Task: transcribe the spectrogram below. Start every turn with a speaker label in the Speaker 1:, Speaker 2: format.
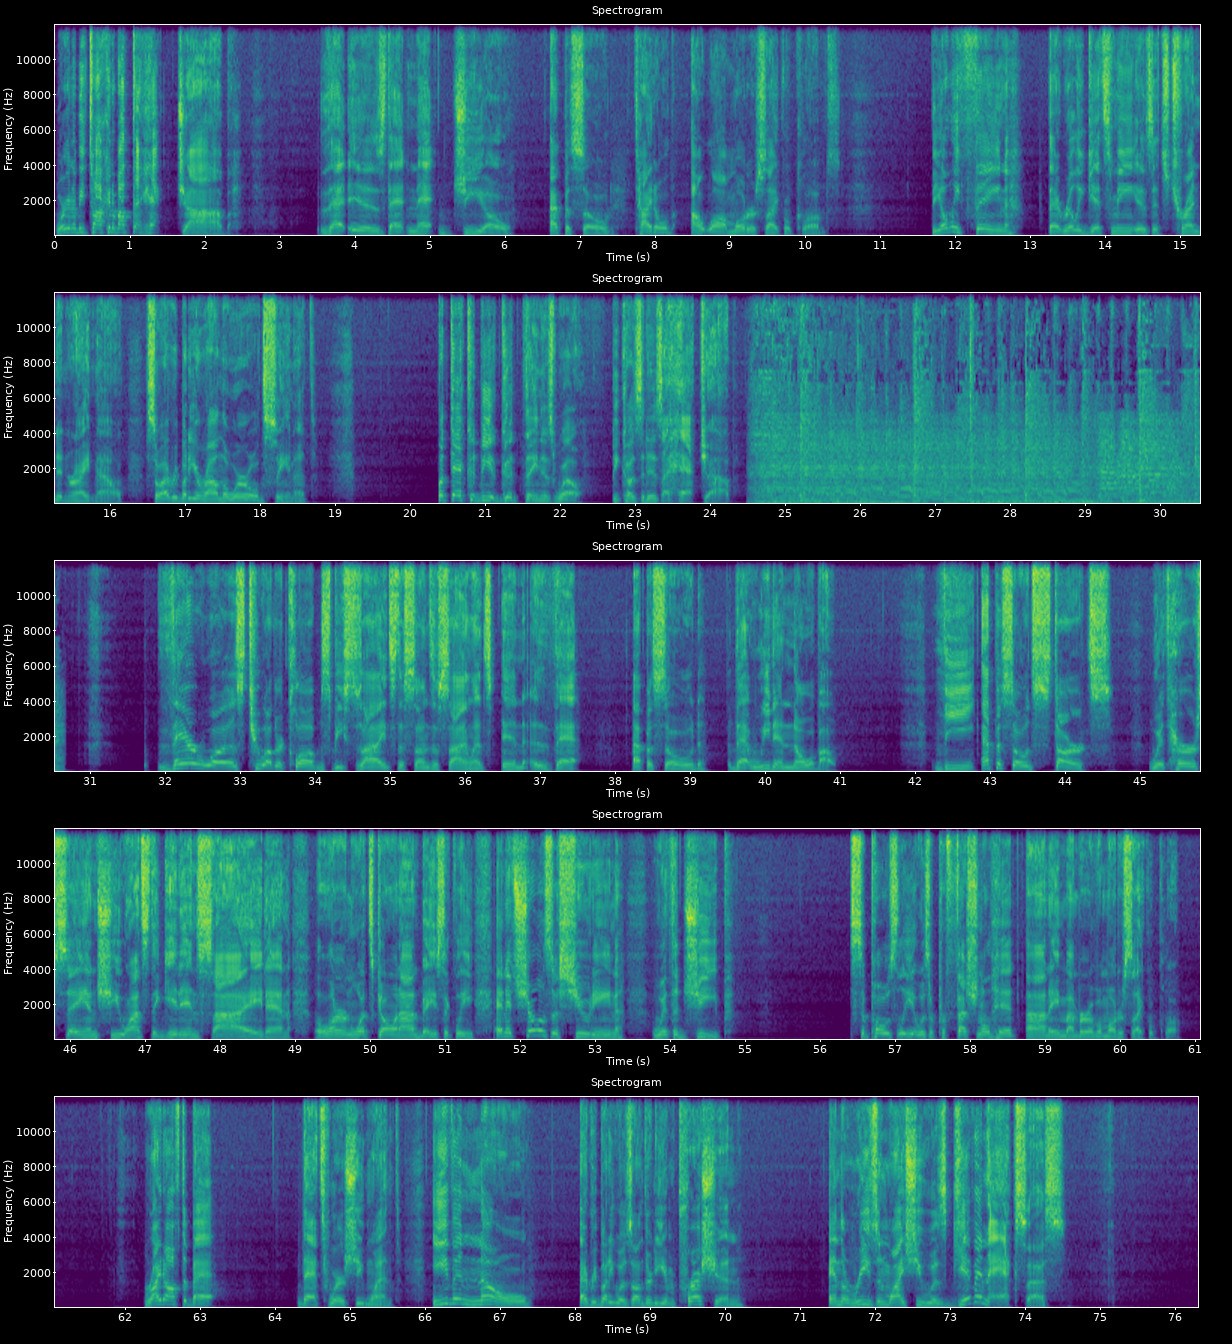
Speaker 1: we're going to be talking about the heck job. That is that Nat Geo episode titled Outlaw Motorcycle Clubs. The only thing that really gets me is it's trending right now. So everybody around the world's seeing it. But that could be a good thing as well, because it is a hack job. There was two other clubs besides the Sons of Silence in that episode that we didn't know about. The episode starts with her saying she wants to get inside and learn what's going on, basically. And it shows a shooting with a Jeep. Supposedly, it was a professional hit on a member of a motorcycle club right off the bat, that's where she went. Even though everybody was under the impression and the reason why she was given access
